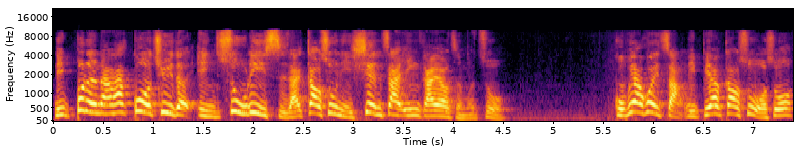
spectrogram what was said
你不能拿它过去的引述历史来告诉你现在应该要怎么做。股票会涨，你不要告诉我说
